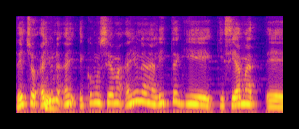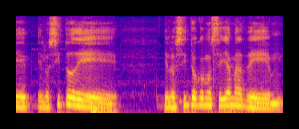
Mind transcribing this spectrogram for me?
De hecho, hay una, hay, ¿cómo se llama? Hay un analista que, se llama eh, el osito de, el osito, ¿cómo se llama? De,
